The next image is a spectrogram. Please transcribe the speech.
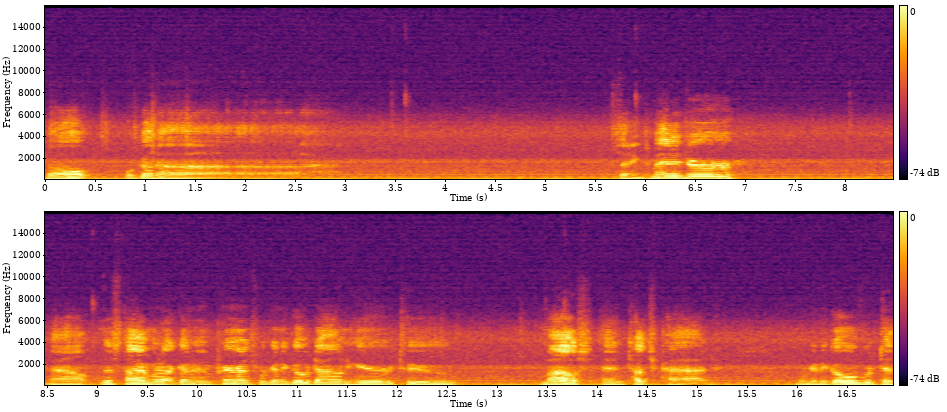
So we're gonna settings manager. This time we're not going to appearance. We're going to go down here to mouse and touchpad. We're going to go over to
